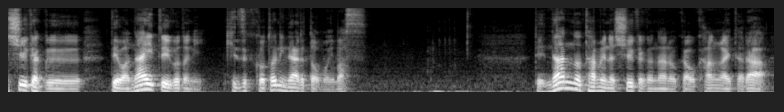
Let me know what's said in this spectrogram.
集客ではないということに気づくことになると思います。で、何のための集客なのかを考えたら、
